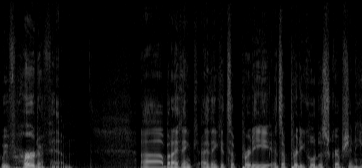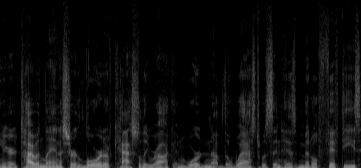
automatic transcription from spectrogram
We've heard of him, uh, but I think I think it's a pretty it's a pretty cool description here. Tywin Lannister, Lord of Casterly Rock and Warden of the West, was in his middle fifties,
